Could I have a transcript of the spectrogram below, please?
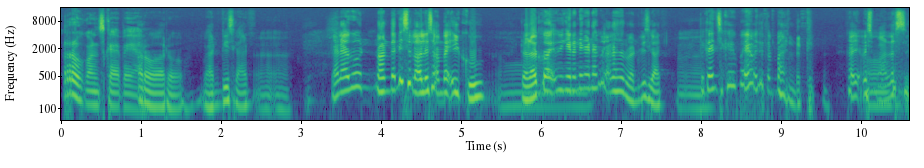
Roh kon Skypea. Ero ero, One Piece kan, Heeh. karena aku nonton ini selalu sampai iku, Oh. dan aku ingin kan aku nonton One Piece kan, tapi kan Sky PA tetep mandek, kayak wis Oh. males.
